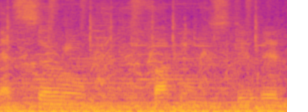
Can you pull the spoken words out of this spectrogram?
That's so fucking stupid.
